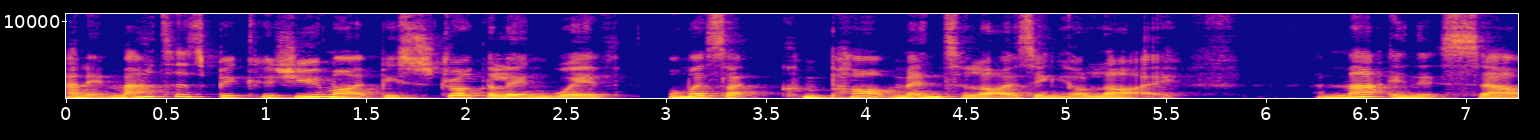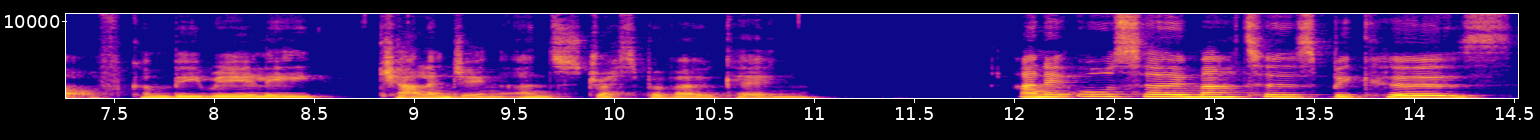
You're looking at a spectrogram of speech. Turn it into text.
And it matters because you might be struggling with almost like compartmentalizing your life. And that in itself can be really challenging and stress provoking. And it also matters because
